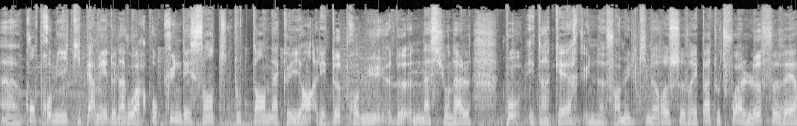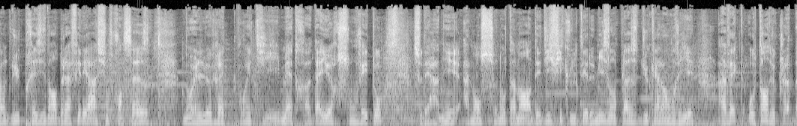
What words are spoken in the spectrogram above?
un compromis qui permet de n'avoir aucune descente tout en accueillant les deux promus de National, Pau et Dunkerque, une formule qui ne recevrait pas toutefois le feu vert du président de la Fédération française. Noël Legrette pourrait y mettre d'ailleurs son veto. Ce dernier annonce notamment des difficultés de mise en place du calendrier avec autant de clubs.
